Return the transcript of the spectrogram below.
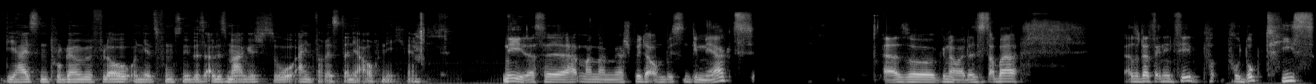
die heißen Programmable Flow und jetzt funktioniert das alles magisch. So einfach ist dann ja auch nicht. Gell? Nee, das äh, hat man dann ja später auch ein bisschen gemerkt. Also genau, das ist aber, also das NEC-Produkt hieß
